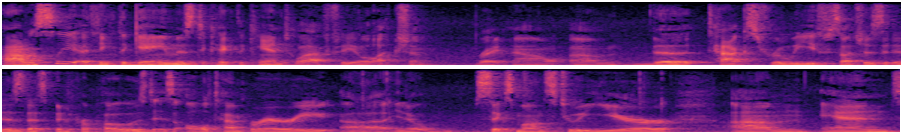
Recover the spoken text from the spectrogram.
I, honestly, I think the game is to kick the can till after the election. Right now, um, the tax relief, such as it is, that's been proposed, is all temporary. Uh, you know, six months to a year um, and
